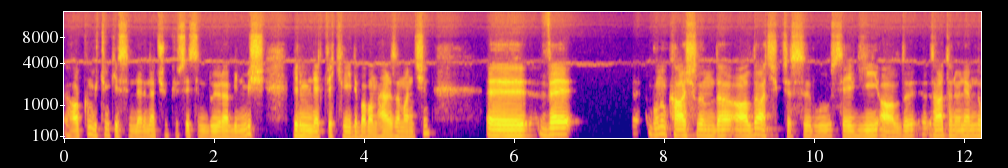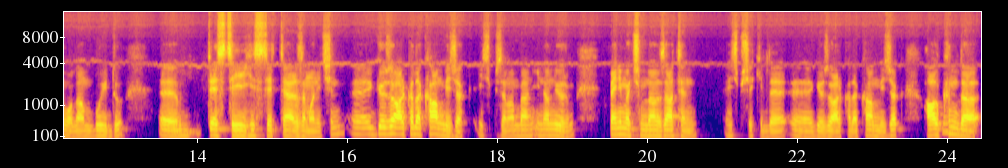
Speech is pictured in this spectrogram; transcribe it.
halkın bütün kesimlerine çünkü sesini duyurabilmiş bir milletvekiliydi babam her zaman için. Ee, ve bunun karşılığında aldı açıkçası bu sevgiyi aldı. Zaten önemli olan buydu. Ee, desteği hissetti her zaman için. Ee, gözü arkada kalmayacak hiçbir zaman ben inanıyorum benim açımdan zaten hiçbir şekilde e, gözü arkada kalmayacak. Halkın da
